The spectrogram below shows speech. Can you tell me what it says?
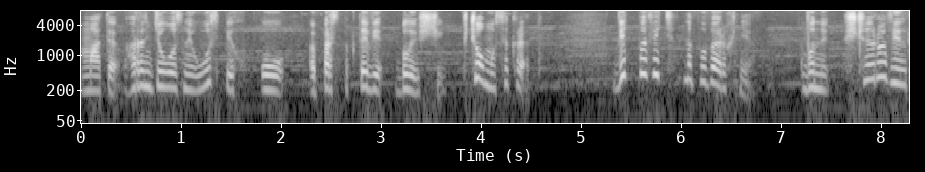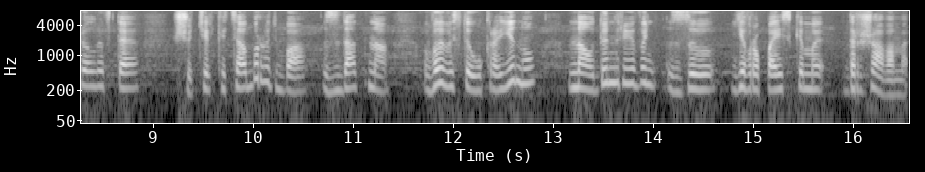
мати грандіозний успіх у перспективі ближчій. В чому секрет? Відповідь на поверхні. Вони щиро вірили в те, що тільки ця боротьба здатна вивести Україну на один рівень з європейськими державами,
